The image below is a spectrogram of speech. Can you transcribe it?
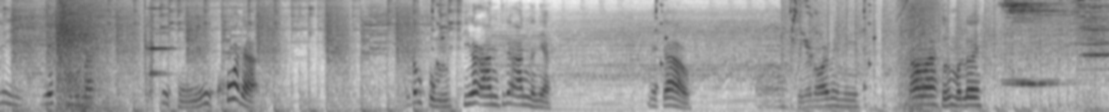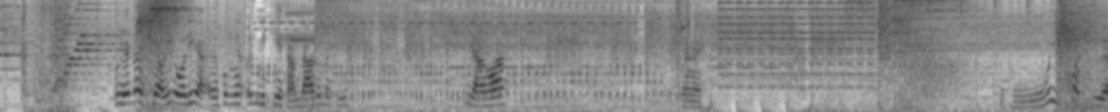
นี่เอ็กซีมา อ้โหโคตรอะมันต้องสุ่มทีละอันทีละอันน่ะเนี่ยแม่เจ้าอ๋อถึงร้อยไม่มีเอามาศูนย์หมดเลยผมอยากได้เขียวอีโอริอะเออพวกเนี้ยเอ้ยมีเกียร์สามดาวด้วยเมื่อกี้อย่างวะยังไงโอ้โหโคตรเกลือ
